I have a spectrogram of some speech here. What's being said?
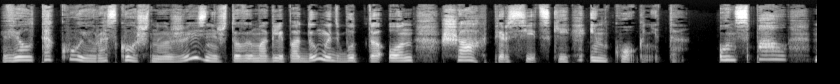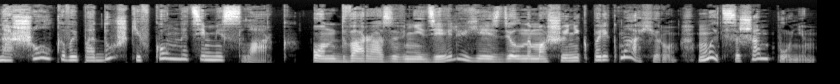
вел такую роскошную жизнь, что вы могли подумать, будто он шах персидский инкогнито. Он спал на шелковой подушке в комнате мисс Ларк. Он два раза в неделю ездил на машине к парикмахеру мыться шампунем.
